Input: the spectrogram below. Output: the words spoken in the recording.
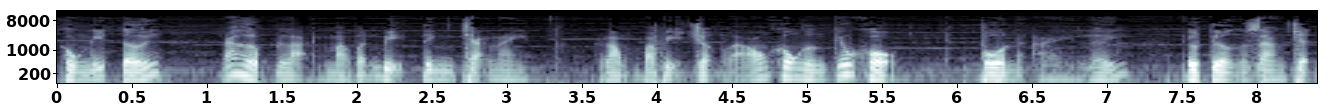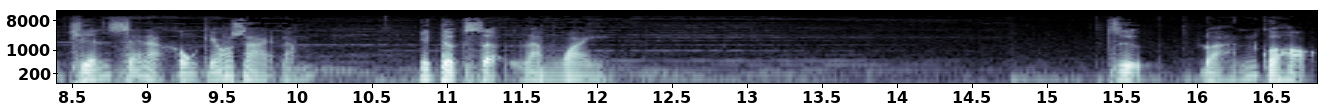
Không nghĩ tới, đã hợp lại mà vẫn bị tình trạng này. Lòng ba vị trưởng lão không ngừng kêu khổ. Vốn ai lấy, đều tưởng rằng trận chiến sẽ là không kéo dài lắm. Nhưng thực sự làm ngoài dự đoán của họ.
